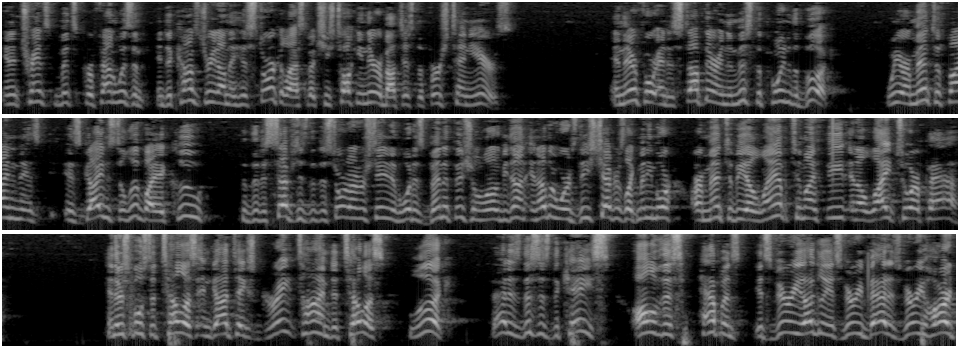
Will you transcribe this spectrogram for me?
and it transmits profound wisdom. And to concentrate on the historical aspect, she's talking there about just the first 10 years. And therefore, and to stop there and to miss the point of the book, we are meant to find in guidance to live by a clue to the deceptions that distort our understanding of what is beneficial and what ought to be done. In other words, these chapters, like many more, are meant to be a lamp to my feet and a light to our path. And they're supposed to tell us, and God takes great time to tell us, look, that is, this is the case. All of this happens. It's very ugly. It's very bad. It's very hard.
